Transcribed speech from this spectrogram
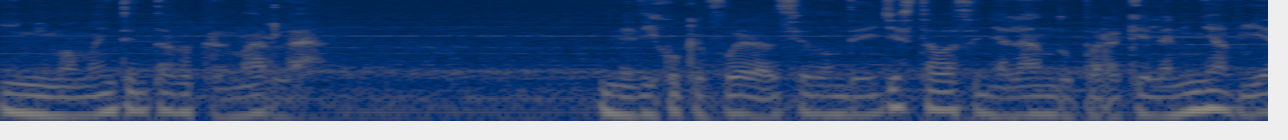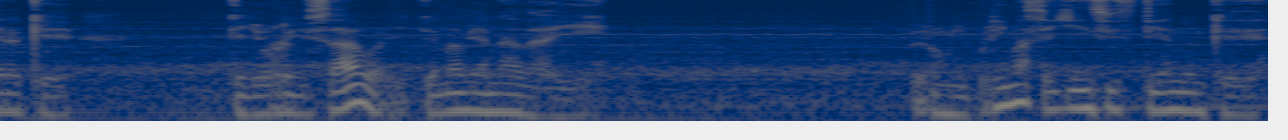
y mi mamá intentaba calmarla. Me dijo que fuera hacia donde ella estaba señalando para que la niña viera que, que yo revisaba y que no había nada ahí. Pero mi prima seguía insistiendo en que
